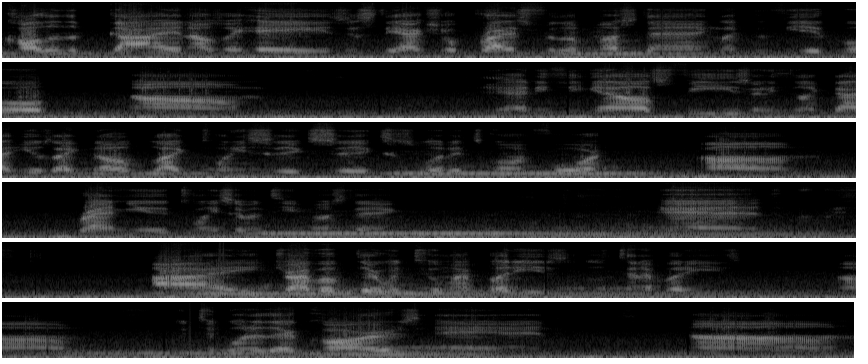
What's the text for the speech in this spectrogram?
calling the guy and I was like, hey, is this the actual price for the Mustang, like the vehicle? Um, anything else, fees, anything like that? He was like, nope, like 26.6 is what it's going for. Um, brand new 2017 Mustang. And I drive up there with two of my buddies, lieutenant buddies, um, we took one of their cars and um,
